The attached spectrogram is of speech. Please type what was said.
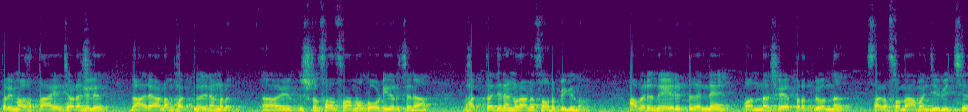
ഇത്രയും മഹത്തായ ചടങ്ങിൽ ധാരാളം ഭക്തജനങ്ങൾ വിഷ്ണു സഹസ്രനാമ കോടിയർച്ചന ഭക്തജനങ്ങളാണ് സമർപ്പിക്കുന്നത്. അവർ നേരിട്ട് തന്നെ വന്ന് ക്ഷേത്രത്തിൽ വന്ന് സഹസ്രനാമം ജപിച്ച്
